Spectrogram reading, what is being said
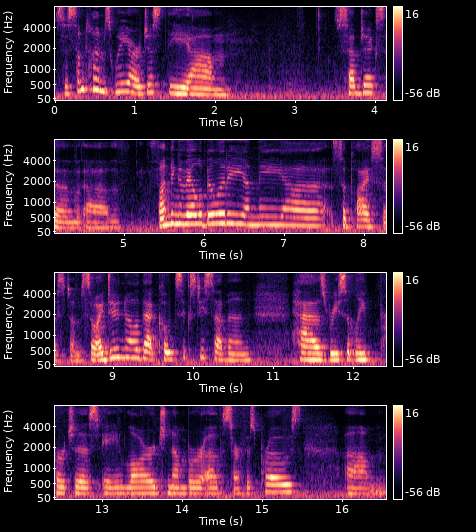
So sometimes we are just the um, subjects of, funding availability and the uh, supply system. So I do know that Code 67 has recently purchased a large number of Surface Pros. Um,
